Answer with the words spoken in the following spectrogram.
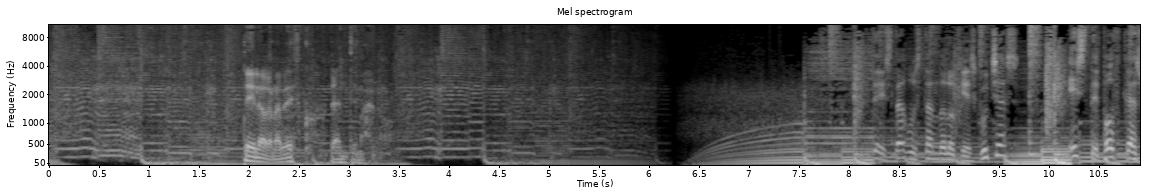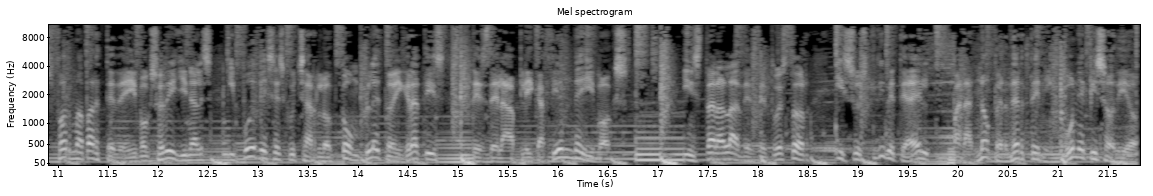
Te lo agradezco de antemano. ¿Te está gustando lo que escuchas? Este podcast forma parte de Evox Originals y puedes escucharlo completo y gratis desde la aplicación de Evox. Instálala desde tu store y suscríbete a él para no perderte ningún episodio.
